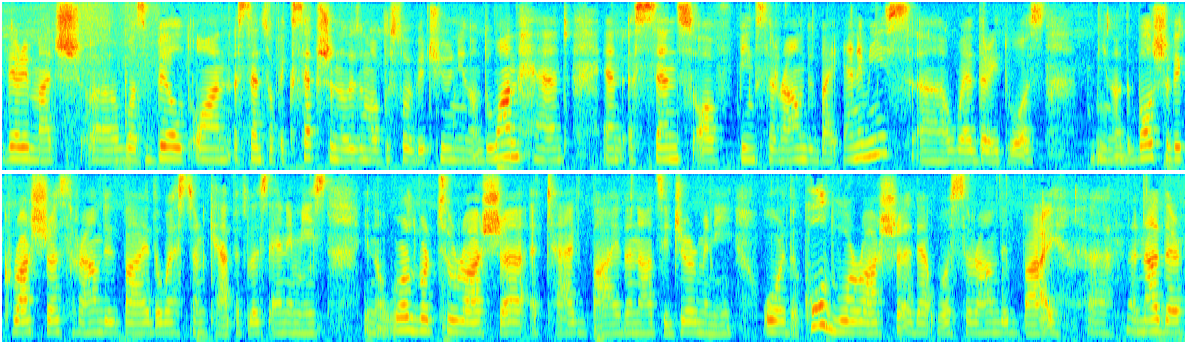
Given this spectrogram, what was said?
very much uh, was built on a sense of exceptionalism of the Soviet Union on the one hand, and a sense of being surrounded by enemies, uh, whether it was you know the Bolshevik Russia surrounded by the Western capitalist enemies, you know World War II Russia attacked by the Nazi Germany, or the Cold War Russia that was surrounded by uh, another,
